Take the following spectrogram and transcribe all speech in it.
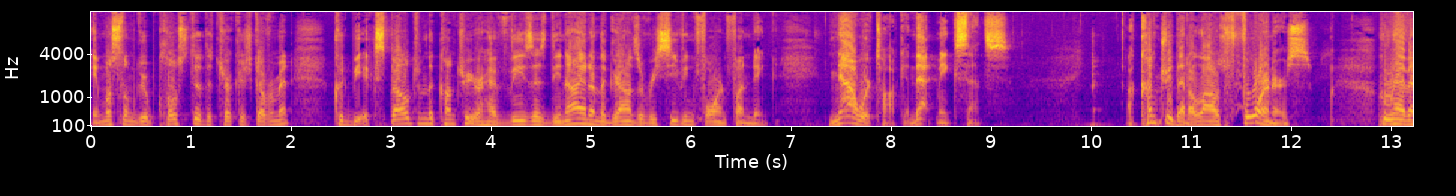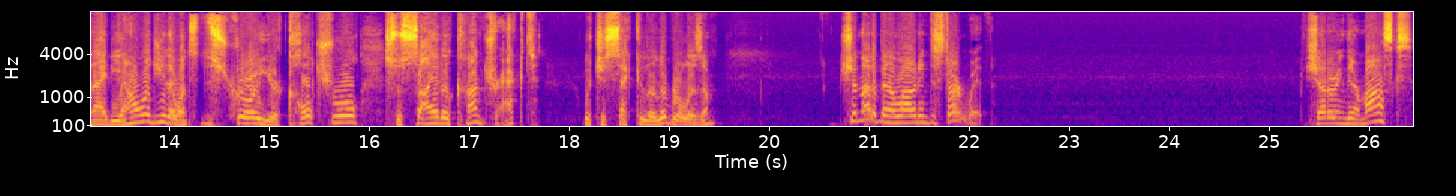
a Muslim group close to the Turkish government could be expelled from the country or have visas denied on the grounds of receiving foreign funding. Now we're talking. That makes sense. A country that allows foreigners who have an ideology that wants to destroy your cultural, societal contract, which is secular liberalism, should not have been allowed in to start with. Shuttering their mosques,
